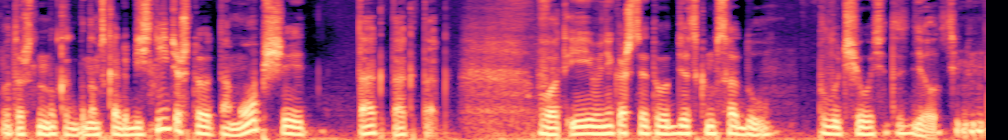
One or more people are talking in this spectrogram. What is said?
Вот то, что, ну, как бы нам сказали, объясните, что там общее, так, так, так. Вот, и мне кажется, это вот в детском саду получилось это сделать именно.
